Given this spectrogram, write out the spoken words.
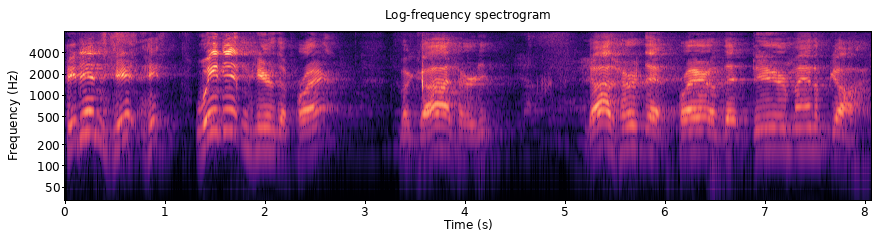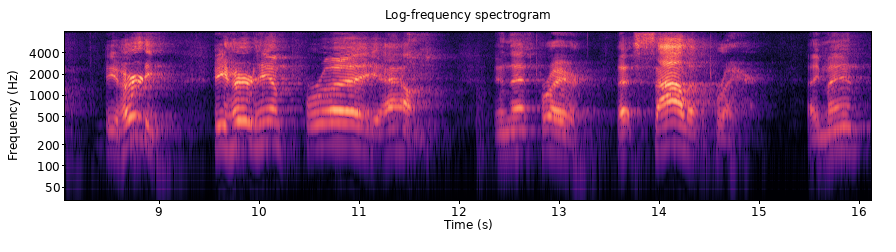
He didn't hear. He, we didn't hear the prayer, but God heard it. God heard that prayer of that dear man of God. He heard him. He heard him pray out in that prayer, that silent prayer. Amen.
